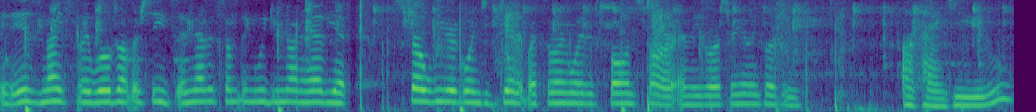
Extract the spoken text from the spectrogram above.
It is nice they will drop their seeds, and that is something we do not have yet. So we are going to get it by throwing away this fallen star and these lesser healing potions. Oh, thank you.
